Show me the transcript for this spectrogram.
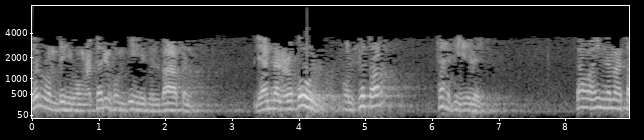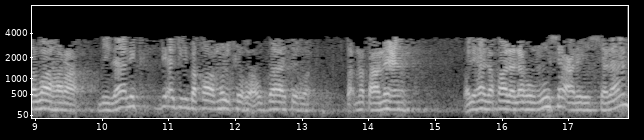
مقر به ومعترف به في الباطن. لأن العقول والفطر تهدي إليه. فهو إنما تظاهر بذلك لأجل بقاء ملكه وأباته ومطامعه. ولهذا قال له موسى عليه السلام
